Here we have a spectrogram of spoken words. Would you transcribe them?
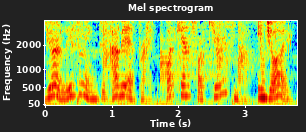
You're listening to KBR Pride, podcast for curious mind. Enjoy!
